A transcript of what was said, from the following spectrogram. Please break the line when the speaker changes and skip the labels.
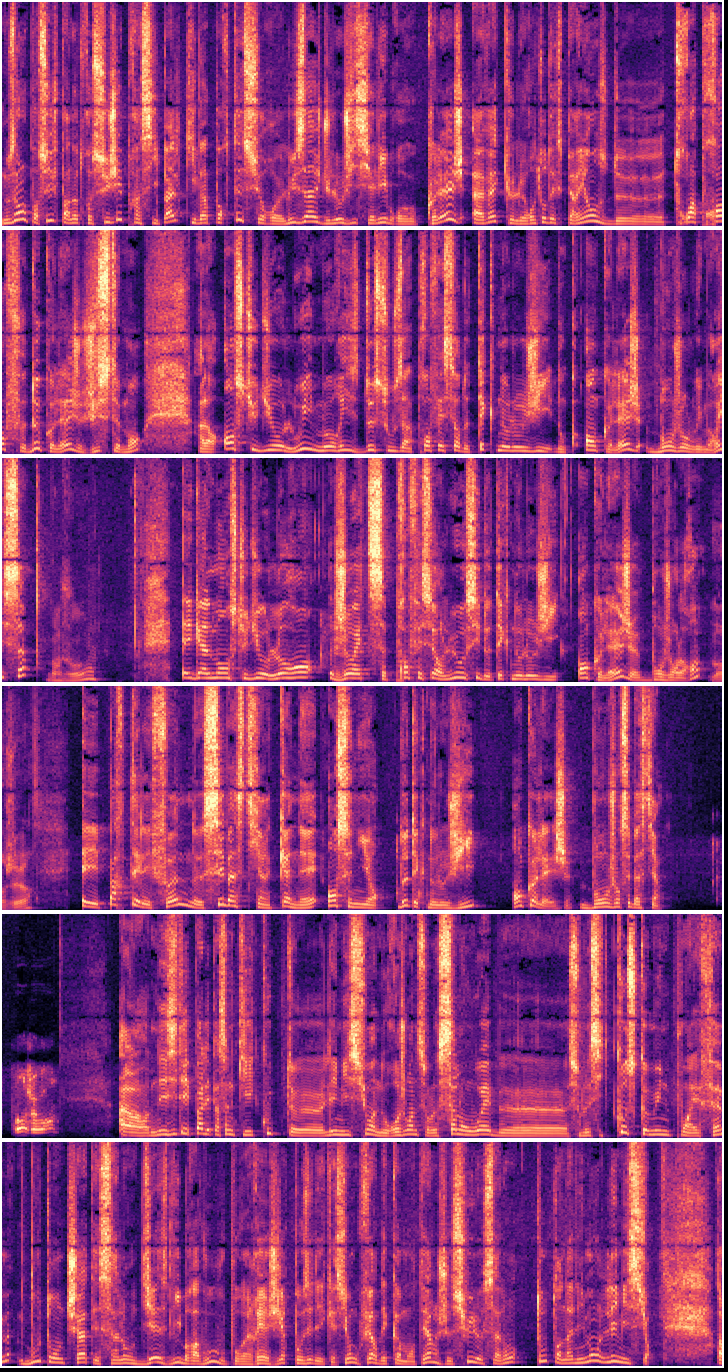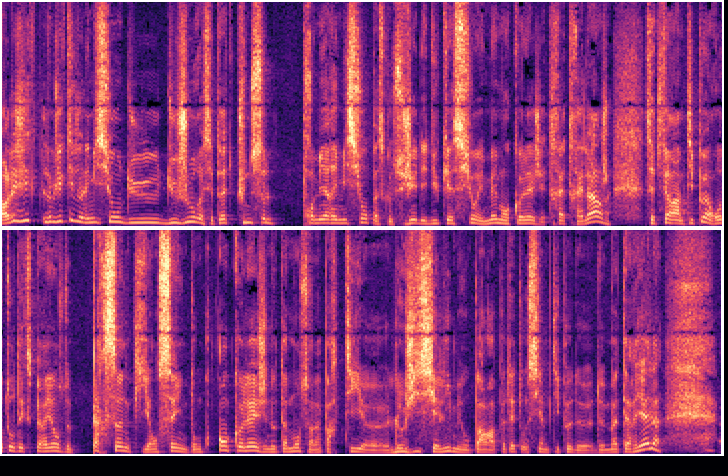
Nous allons poursuivre par notre sujet principal qui va porter sur euh, l'usage du logiciel libre au collège avec le retour d'expérience de trois profs de collège justement. Alors en studio Louis-Maurice de Souza, professeur de technologie donc en collège. Bonjour Louis-Maurice.
Bonjour.
Également en studio Laurent Joetz, professeur lui aussi de technologie en collège. Bonjour Laurent.
Bonjour.
Et par téléphone Sébastien Canet, enseignant de technologie en collège. Bonjour Sébastien.
Bonjour.
Alors, n'hésitez pas, les personnes qui écoutent euh, l'émission, à nous rejoindre sur le salon web, euh, sur le site causecommune.fm, bouton de chat et salon dièse libre à vous. Vous pourrez réagir, poser des questions ou faire des commentaires. Je suis le salon tout en animant l'émission. Alors, l'objectif de l'émission du, du jour, et c'est peut-être qu'une seule première émission, parce que le sujet d'éducation et même en collège est très très large, c'est de faire un petit peu un retour d'expérience de personnes qui enseignent donc en collège et notamment sur la partie euh, logicielle, mais on parlera peut-être aussi un petit peu de, matériel.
